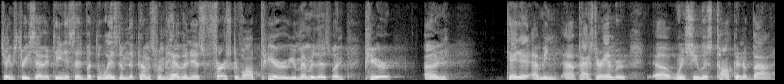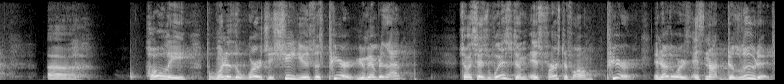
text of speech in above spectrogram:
James 3:17 it says but the wisdom that comes from heaven is first of all pure. You remember this one? Pure, un I mean, uh, Pastor Amber, uh, when she was talking about uh, holy, one of the words that she used was pure. You remember that? So it says wisdom is first of all pure. In other words, it's not diluted.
